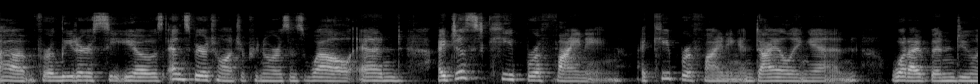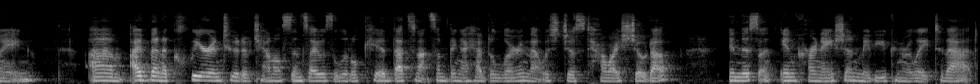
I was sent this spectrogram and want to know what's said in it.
um, for leaders, CEOs, and spiritual entrepreneurs as well. And I just keep refining. I keep refining and dialing in what I've been doing. Um, I've been a clear intuitive channel since I was a little kid. That's not something I had to learn. That was just how I showed up in this incarnation. Maybe you can relate to that.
